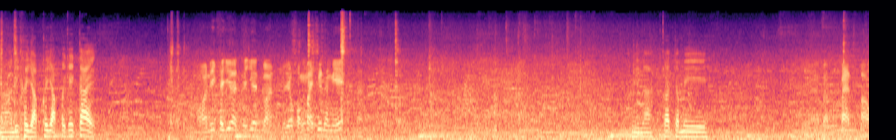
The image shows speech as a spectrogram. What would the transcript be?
นะอันนี้ขยับขยับไปใกล้อ๋อนี่ขยื่นขยื่นก่อนเดี๋ยวของใหม่ขึ้นทางนี้ นี่นะ ก็จะมีแบบแปดเตา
